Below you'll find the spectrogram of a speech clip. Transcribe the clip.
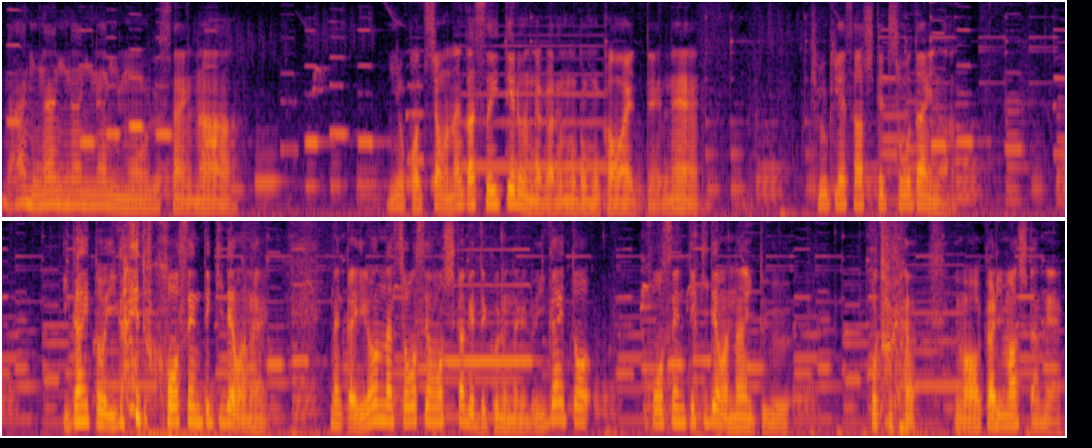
なになになにもううるさいな。いいよこっちはお腹空いてるんだから喉も渇いてね。休憩させてちょうだいな。意外と意外と好戦的ではない。なんかいろんな挑戦を仕掛けてくるんだけど意外と好戦的ではないということが 今分かりましたね。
